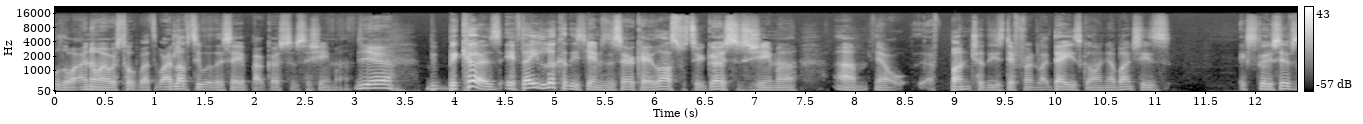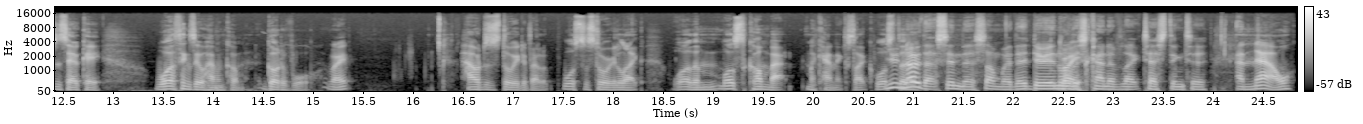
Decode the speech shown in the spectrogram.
although I know I always talk about it, but I'd love to see what they say about Ghost of Tsushima. Yeah. B- because if they look at these games and say, okay, Last was two, Ghost of Tsushima, um, you know, a bunch of these different like Days Gone, you know, a bunch of these exclusives, and say, okay, what are things they all have in common? God of War, right? How does the story develop? What's the story like? What are the what's the combat mechanics like? What's you the know that's in there somewhere. They're doing all this kind of like testing to. and now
